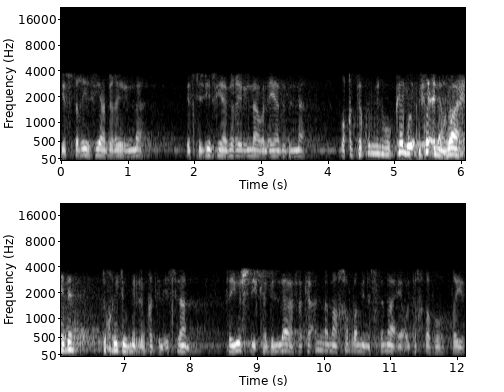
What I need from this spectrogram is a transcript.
يستغيث فيها بغير الله يستجير فيها بغير الله والعياذ بالله. وقد تكون منه فعلة واحدة تخرجه من رقة الإسلام فيشرك بالله فكأنما خر من السماء أو تخطفه الطير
